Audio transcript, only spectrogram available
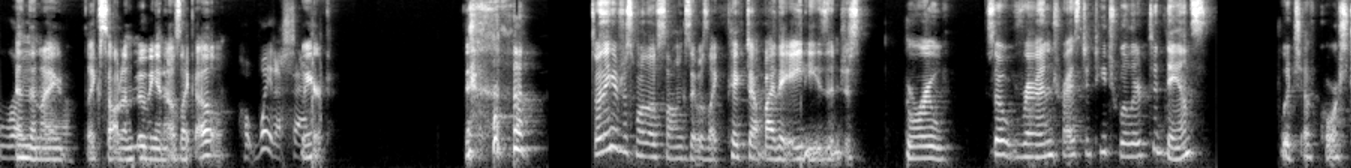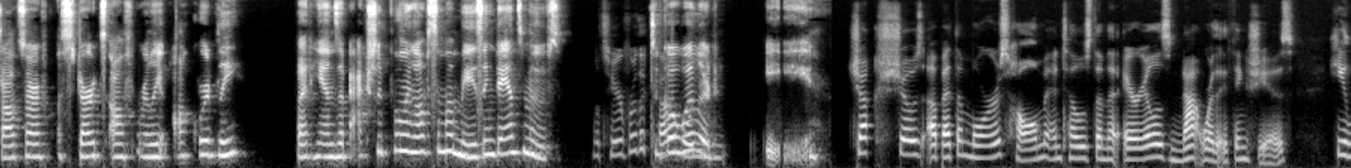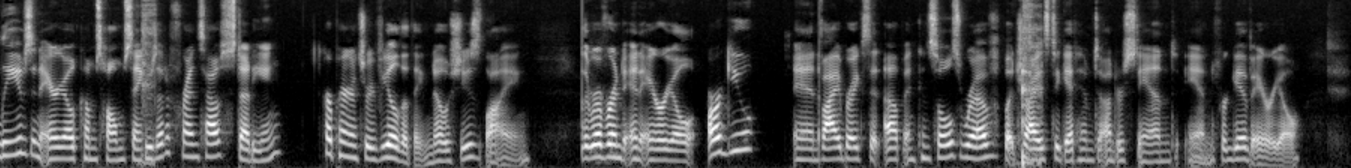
Right. and then I like saw it in the movie and I was like, oh, Oh, wait a second, weird. so I think it's just one of those songs that was like picked up by the 80s and just grew. So Ren tries to teach Willard to dance, which of course starts off starts off really awkwardly, but he ends up actually pulling off some amazing dance moves. Let's hear for the To go. Willard. E- Chuck shows up at the Moores' home and tells them that Ariel is not where they think she is. He leaves and Ariel comes home saying she was at a friend's house studying. Her parents reveal that they know she's lying. The Reverend and Ariel argue, and Vi breaks it up and consoles Rev, but tries to get him to understand and forgive Ariel.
